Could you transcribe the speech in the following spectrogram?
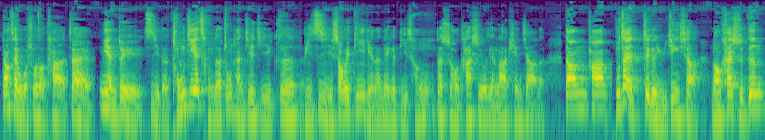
刚才我说到他在面对自己的同阶层的中产阶级跟比自己稍微低一点的那个底层的时候，他是有点拉偏架的。当他不在这个语境下，然后开始跟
